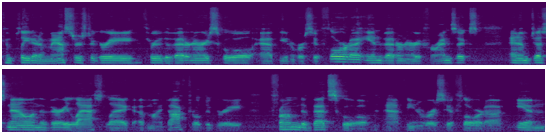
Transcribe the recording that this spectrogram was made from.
completed a master's degree through the veterinary school at the University of Florida in veterinary forensics and I'm just now on the very last leg of my doctoral degree from the vet school at the University of Florida in,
